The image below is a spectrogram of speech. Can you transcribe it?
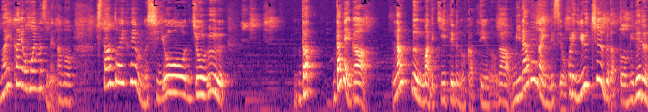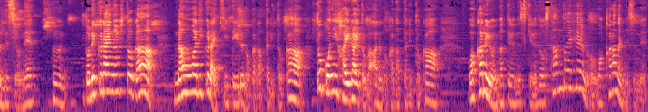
毎回思いますね。あのスタンド FM の使用上だ誰が何分まで聞いてるのかっていうのが見られないんですよ。これ YouTube だと見れるんですよね、うん、どれくらいの人が何割くらい聞いているのかだったりとかどこにハイライトがあるのかだったりとか分かるようになってるんですけれどスタンド FM は分からないんですよね。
